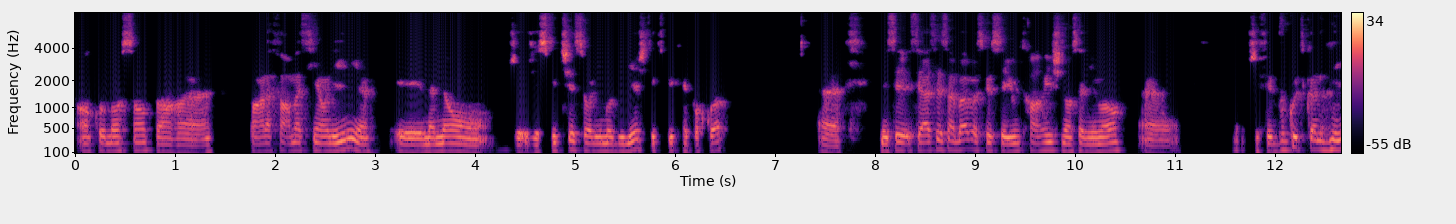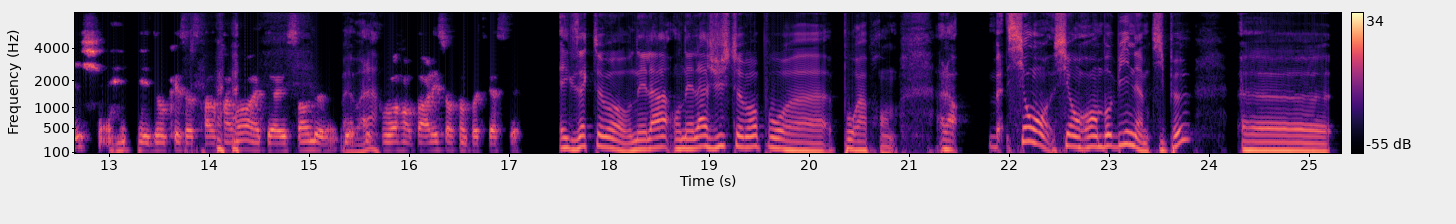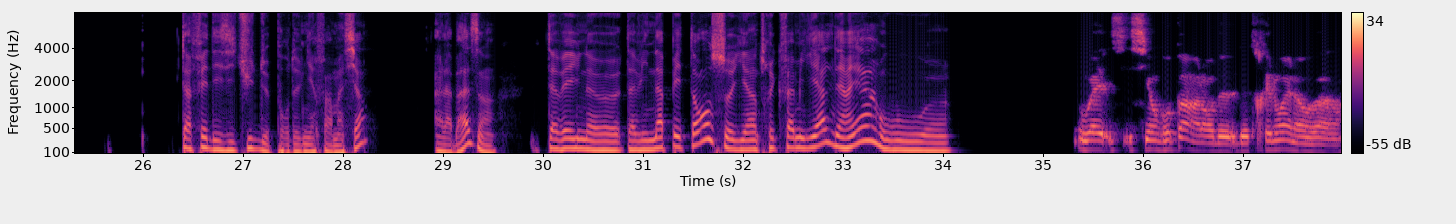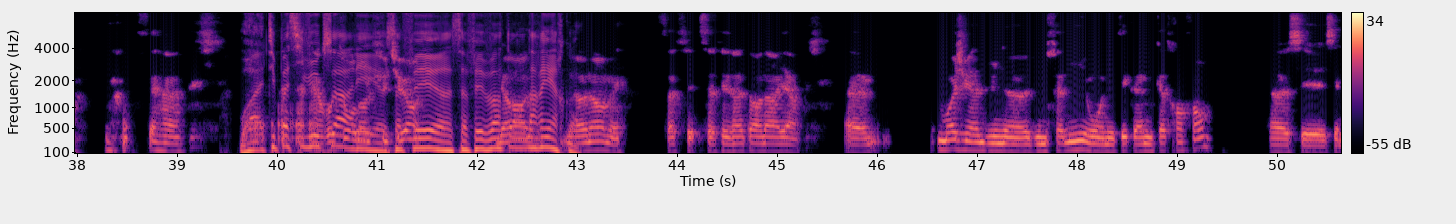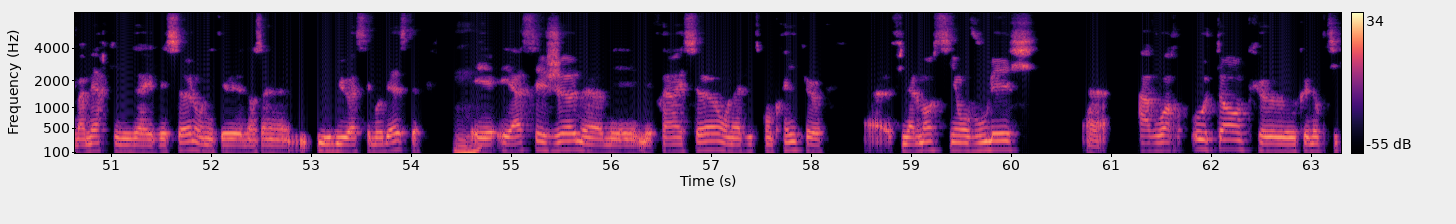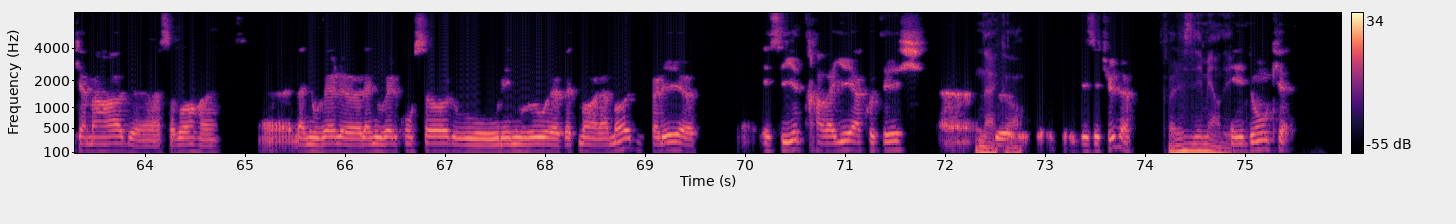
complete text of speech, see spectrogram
en commençant par par la pharmacie en ligne. Et maintenant, j'ai switché sur l'immobilier. Je t'expliquerai pourquoi. Euh, mais c'est assez sympa parce que c'est ultra riche d'enseignement. Euh, j'ai fait beaucoup de conneries et donc ça sera vraiment intéressant de, bah, voilà. de, pouvoir en parler sur ton podcast. Exactement. On est là, on est là justement pour euh, pour apprendre. Alors, bah, si on si on rembobine un petit peu, euh, t'as fait des études pour devenir pharmacien à la base. T'avais une euh, t'avais une appétence. Il y a un truc familial derrière ou euh? Ouais. Si, si, on repart alors de, de, très loin là, on va faire. Un, ouais, t'es pas si vieux que ça. Allez, ça fait euh, ça fait 20 non, ans en arrière quoi. Non non mais ça fait ça fait 20 ans en arrière. Euh, moi, je viens d'une d'une famille où on était quand même quatre enfants. Euh, c'est c'est ma mère qui nous a élevés seuls. On était dans un milieu assez modeste mmh. et, et, assez jeune. Mes, mes frères et sœurs, on a vite compris que euh, finalement, si on voulait euh, avoir autant que que nos petits camarades, à savoir euh, la nouvelle la nouvelle console ou les nouveaux vêtements à la mode, il fallait essayer de travailler à côté de, des études. Fallait se démerder. Et donc,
